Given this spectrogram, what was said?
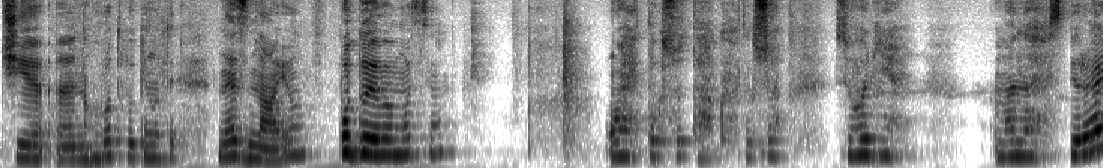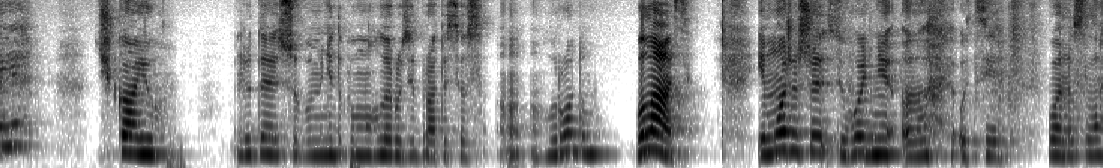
чи е, на город викинути. Не знаю. Подивимося. Ой, так що так. Так що сьогодні у мене спіреї. Чекаю людей, щоб мені допомогли розібратися з е, городом. Вилазь! І може ще сьогодні е, оці винесла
